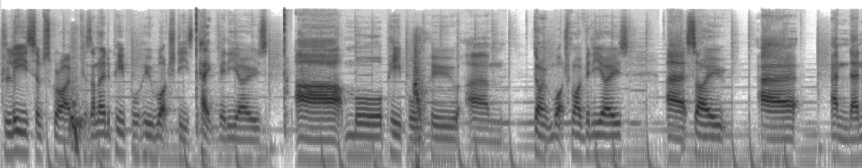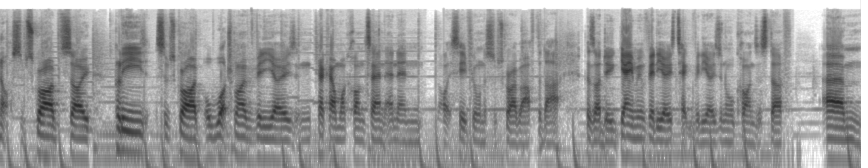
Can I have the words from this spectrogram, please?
please subscribe because I know the people who watch these tech videos are more people who um, don't watch my videos. Uh, so uh, and they're not subscribed. So please subscribe or watch my videos and check out my content. And then like see if you want to subscribe after that because I do gaming videos tech videos and all kinds of stuff. Um,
